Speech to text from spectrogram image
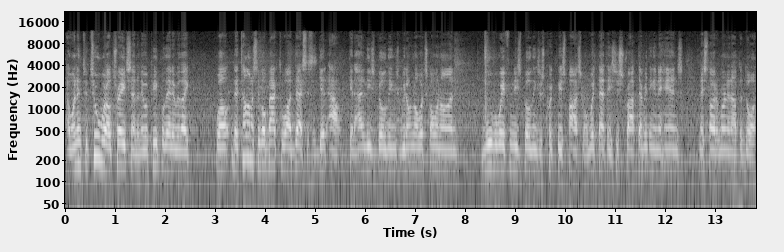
I went into two World Trade Center. There were people there. They were like Well, they're telling us to go back to our desks. This is get out, get out of these buildings. We don't know what's going on. Move away from these buildings as quickly as possible. And with that, they just dropped everything in their hands and they started running out the door.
